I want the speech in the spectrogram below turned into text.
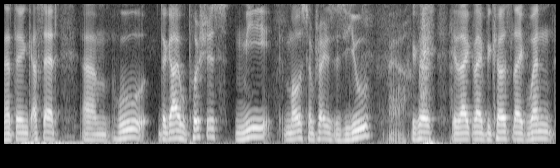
and i think i said um, who the guy who pushes me most in practice is you Bro. because like like because like when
